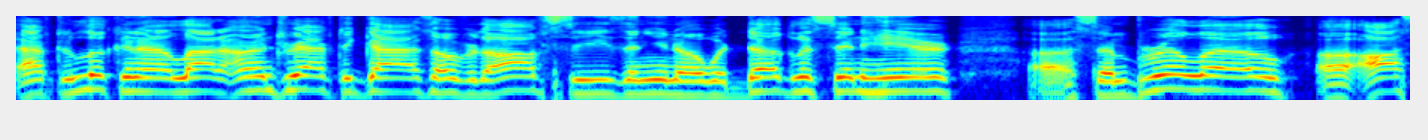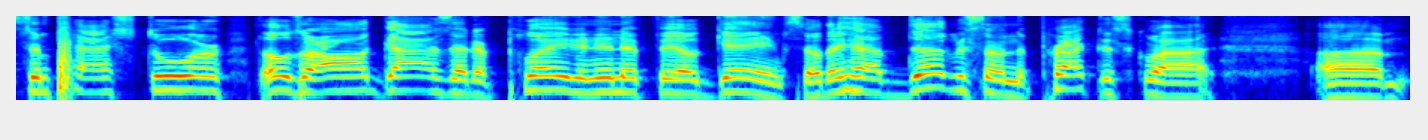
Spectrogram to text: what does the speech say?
after looking at a lot of undrafted guys over the offseason, you know, with Douglas in here, uh, Sambrailo, uh, Austin Pasztor, those are all guys that have played in NFL games. So they have Douglas on the practice squad. Um,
